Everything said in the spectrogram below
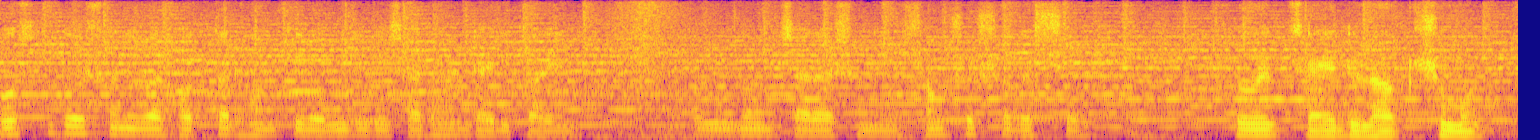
বস্তুত শনিবার হত্যার হুমকির অভিযোগে সাধারণ ডায়েরি করেন হবিগঞ্জ চার আসনের সংসদ সদস্য। সৈয়দ জাহেদুল হক সুমন।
